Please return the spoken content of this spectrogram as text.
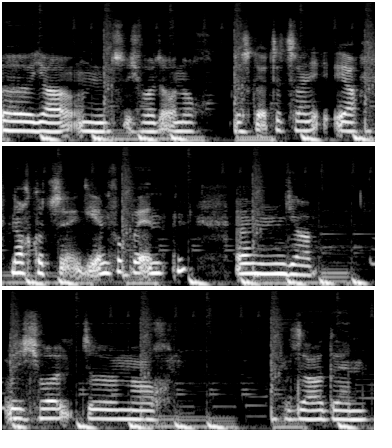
äh, ja, und ich wollte auch noch, das gehört jetzt zwar, ja, noch kurz die Info beenden. Ähm, ja, ich wollte noch sagen,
